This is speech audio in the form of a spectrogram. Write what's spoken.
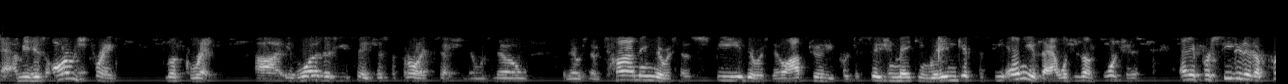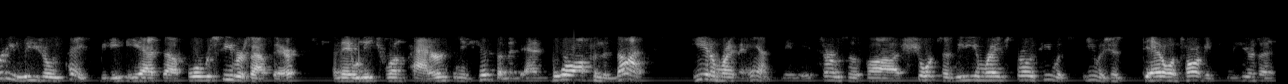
Yeah, I mean his arm strength looked great. Uh, it was, as you say, just a throwing session. There was no there was no timing, there was no speed, there was no opportunity for decision making. We didn't get to see any of that, which is unfortunate. And it proceeded at a pretty leisurely pace. He, he had uh, four receivers out there, and they would each run patterns, and he hit them. And, and more often than not, he hit them right in the hand. In, in terms of uh, short and medium range throws, he was he was just dead on target. You could hear the,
